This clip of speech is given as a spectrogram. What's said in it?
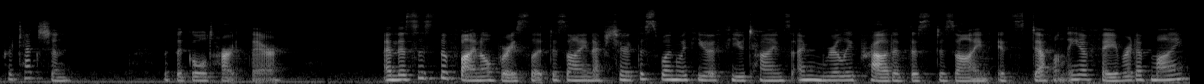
protection with the gold heart there. And this is the final bracelet design. I've shared this one with you a few times. I'm really proud of this design. It's definitely a favorite of mine.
